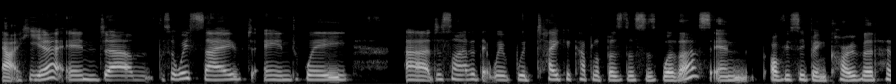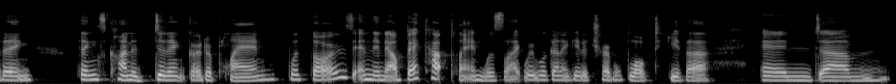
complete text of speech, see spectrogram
out here. And um, so we saved and we uh, decided that we would take a couple of businesses with us. And obviously, being COVID hitting, things kind of didn't go to plan with those. And then our backup plan was like we were going to get a travel blog together. And um,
